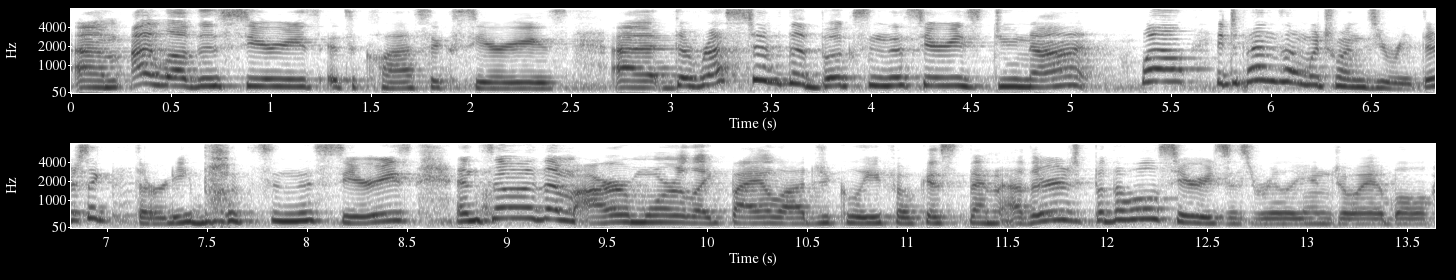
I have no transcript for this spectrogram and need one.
Um, I love this series. It's a classic series. Uh, the rest of the books in the series do not. Well, it depends on which ones you read. There's like 30 books in this series, and some of them are more like biologically focused than others, but the whole series is really enjoyable.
